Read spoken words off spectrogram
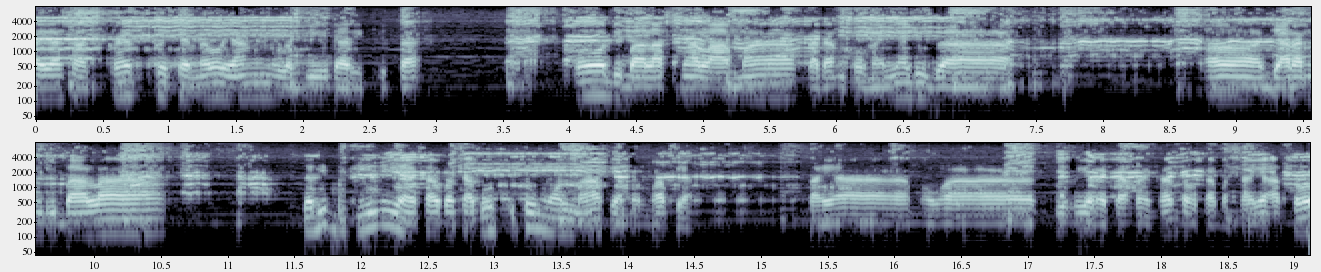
saya subscribe ke channel yang lebih dari kita? Oh dibalasnya lama kadang komennya juga uh, jarang dibalas jadi begini ya sahabat-sahabat itu mohon maaf ya mohon maaf ya. Saya mewakili rekan-rekan atau sahabat saya atau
